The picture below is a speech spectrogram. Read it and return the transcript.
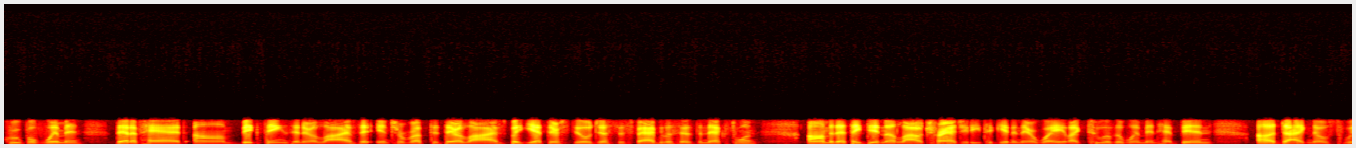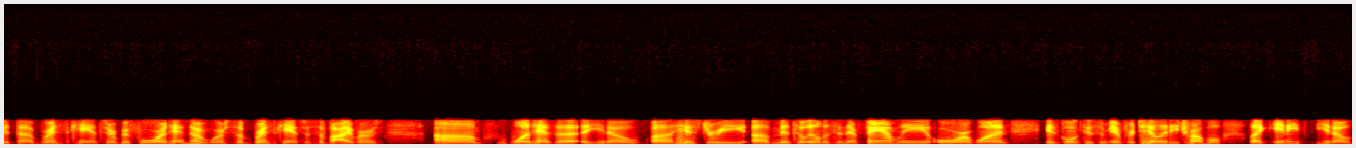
group of women that have had um big things in their lives that interrupted their lives, but yet they're still just as fabulous as the next one. Um and that they didn't allow tragedy to get in their way. Like two of the women had been uh diagnosed with uh breast cancer before and had mm-hmm. um, were some breast cancer survivors um one has a, a you know a history of mental illness in their family or one is going through some infertility trouble like any you know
